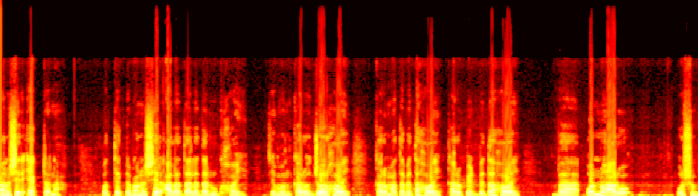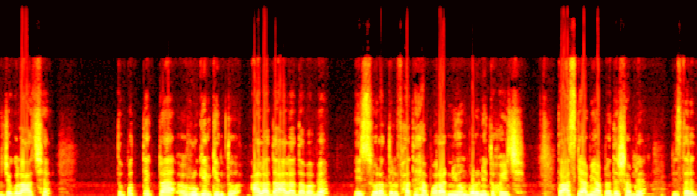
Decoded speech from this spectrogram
মানুষের একটা না। প্রত্যেকটা মানুষের আলাদা আলাদা রোগ হয়। যেমন কারও জ্বর হয়, কারও মাথা ব্যথা হয়, কারও পেট ব্যথা হয় বা অন্য আরও অসুখ যেগুলো আছে তো প্রত্যেকটা রোগের কিন্তু আলাদা আলাদাভাবে এই সুরাতুল ফাতেহা পড়ার নিয়ম পরিণত হয়েছে। তো আজকে আমি আপনাদের সামনে বিস্তারিত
